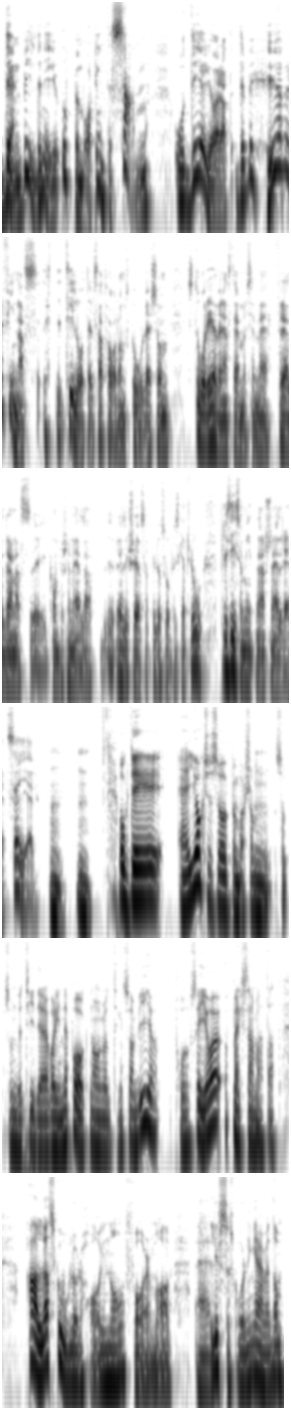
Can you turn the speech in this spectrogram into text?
Den bilden är ju uppenbart inte sann. Och det gör att det behöver finnas tillåtelse att ha de skolor som står i överensstämmelse med föräldrarnas eh, konfessionella, religiösa, och filosofiska tro, precis som internationell rätt säger. Mm, mm. Och det är ju också så uppenbart som, som, som, du tidigare var inne på, och någonting som vi på SIA har uppmärksammat, att alla skolor har ju någon form av eh, livsåskådning, även de,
